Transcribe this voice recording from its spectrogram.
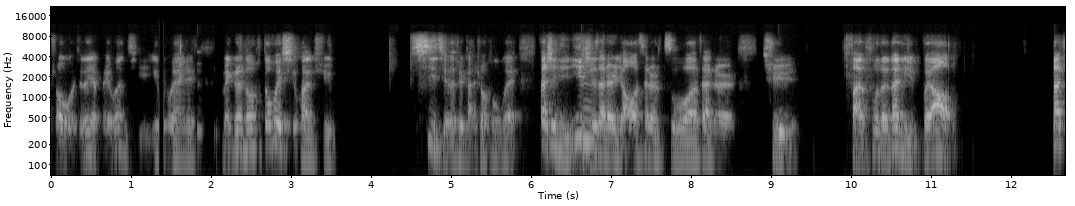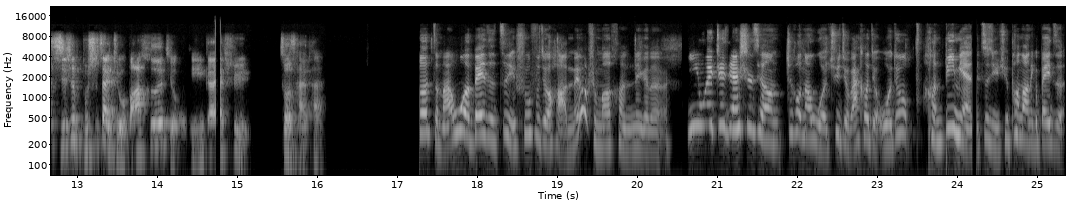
受，我觉得也没问题，因为每个人都都会喜欢去细节的去感受风味。但是你一直在那摇，在那作，在那去反复的，那你不要，那其实不是在酒吧喝酒，你应该去做裁判。说怎么握杯子自己舒服就好，没有什么很那个的。因为这件事情之后呢，我去酒吧喝酒，我就很避免自己去碰到那个杯子，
